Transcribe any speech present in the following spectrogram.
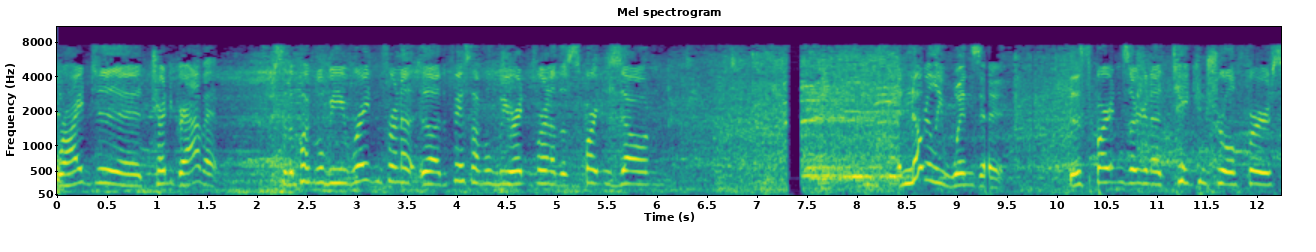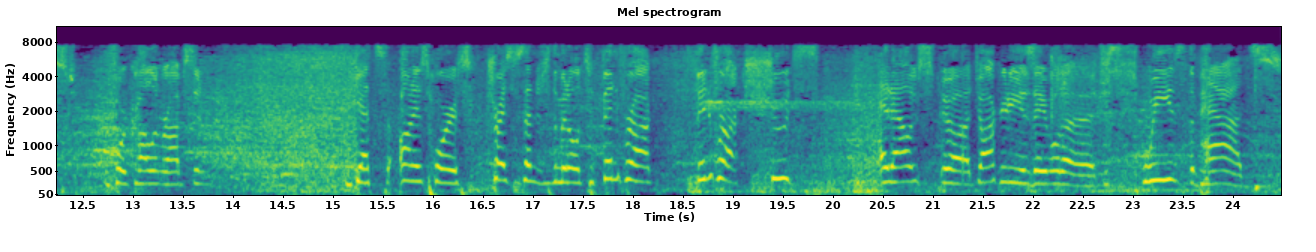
tried to tried to grab it. So the puck will be right in front of uh, the faceoff will be right in front of the Spartan zone. And no really wins it. The Spartans are going to take control first before Colin Robson gets on his horse, tries to send it to the middle to Finfrock. Finfrock shoots, and Alex uh, Doherty is able to just squeeze the pads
